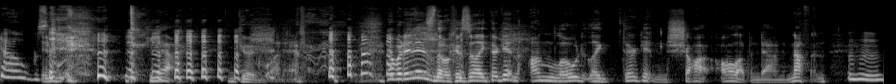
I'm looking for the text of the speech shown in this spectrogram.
nose. yeah good one. No, but it is though because like they're getting unloaded, like they're getting shot all up and down and nothing. Mm-hmm.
